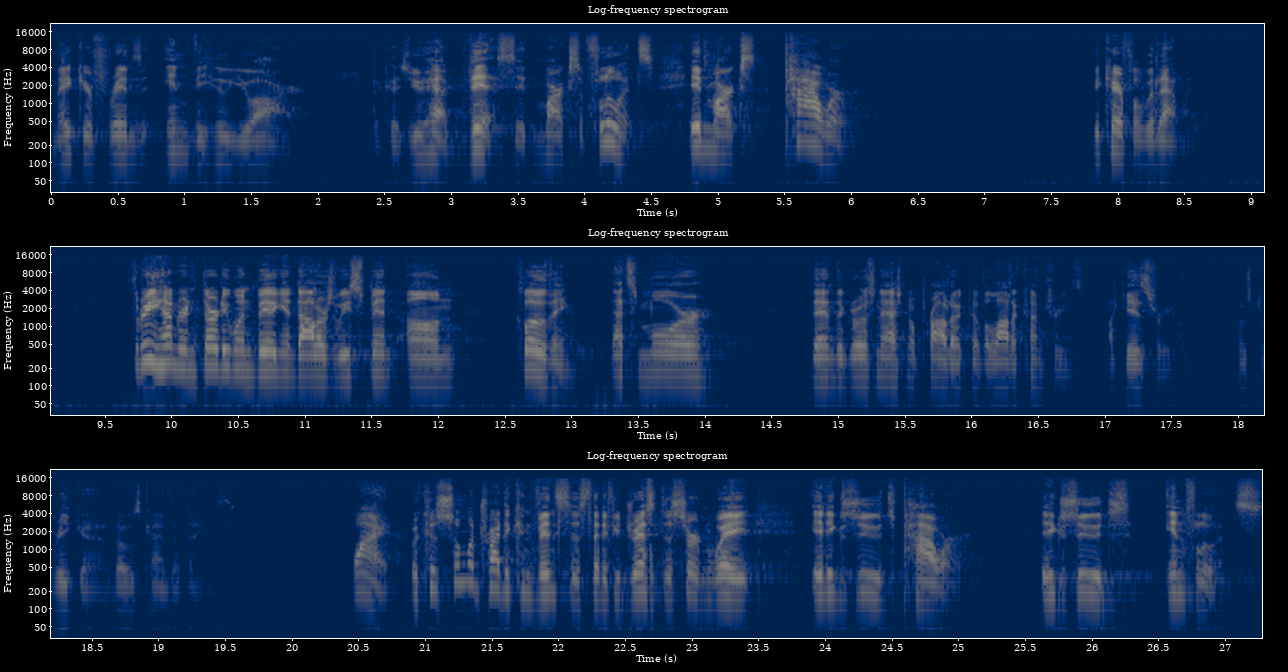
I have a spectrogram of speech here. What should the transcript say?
make your friends envy who you are because you have this. It marks affluence, it marks power. Be careful with that one. $331 billion we spent on clothing. That's more than the gross national product of a lot of countries, like Israel, Costa Rica, those kinds of things. Why? Because someone tried to convince us that if you dressed a certain way, it exudes power, it exudes influence,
